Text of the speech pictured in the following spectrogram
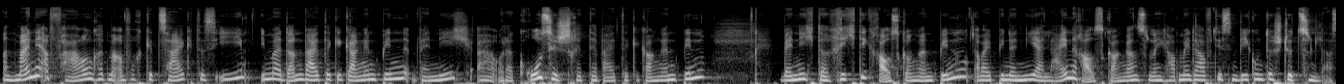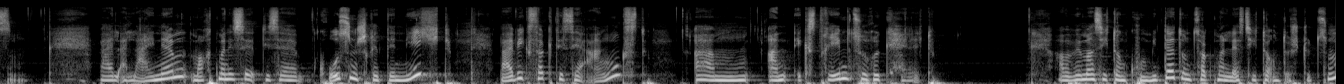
Und meine Erfahrung hat mir einfach gezeigt, dass ich immer dann weitergegangen bin, wenn ich, äh, oder große Schritte weitergegangen bin, wenn ich da richtig rausgegangen bin. Aber ich bin ja nie allein rausgegangen, sondern ich habe mich da auf diesem Weg unterstützen lassen. Weil alleine macht man diese, diese großen Schritte nicht, weil, wie gesagt, diese Angst ähm, an extrem zurückhält. Aber wenn man sich dann committet und sagt, man lässt sich da unterstützen,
